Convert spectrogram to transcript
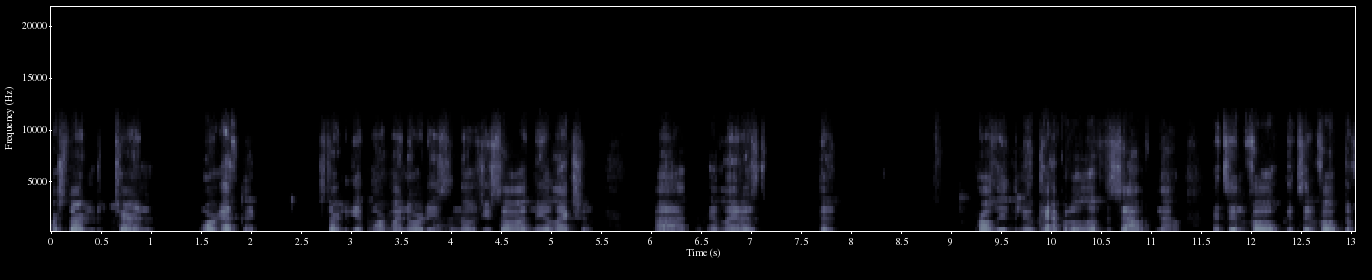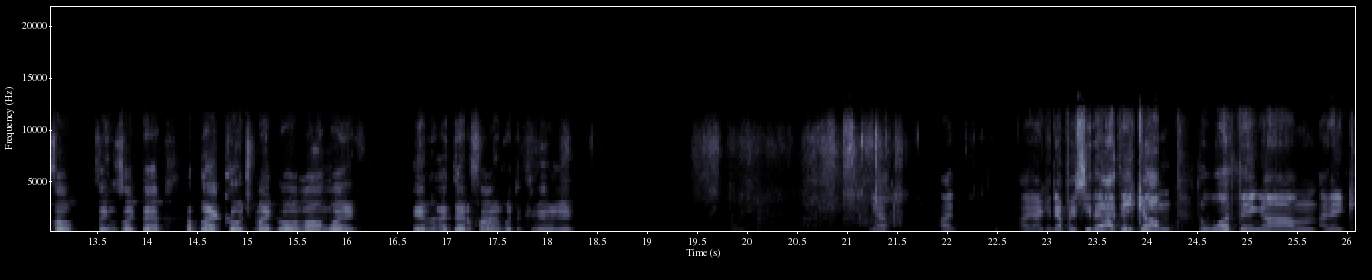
are starting to turn more ethnic, starting to get more minorities in those. You saw it in the election. Uh, Atlanta's the probably the new capital of the South now. It's in vogue. It's in vogue to vote things like that. A black coach might go a long way in identifying with the community. Yeah, I, I, I can definitely see that. I think um, the one thing um, I think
